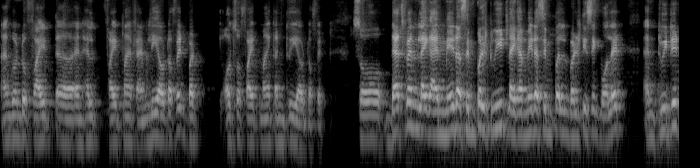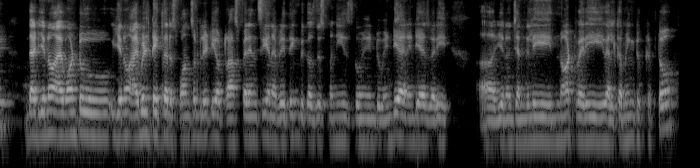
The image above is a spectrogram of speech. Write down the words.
I'm going to fight uh, and help fight my family out of it, but also fight my country out of it. So that's when like I made a simple tweet, like I made a simple multi-sig wallet and tweeted that, you know, I want to, you know, I will take the responsibility of transparency and everything because this money is going into India and India is very, uh, you know, generally not very welcoming to crypto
